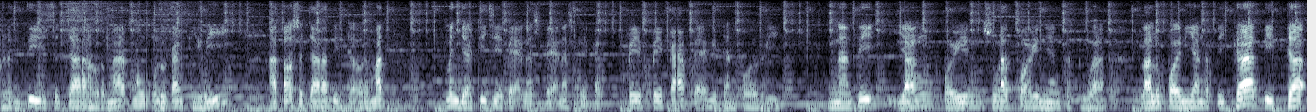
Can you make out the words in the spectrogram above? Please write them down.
berhenti secara hormat mengundurkan diri atau secara tidak hormat menjadi CPNS, PNS, PPK, TNI, dan Polri. Nanti yang poin surat poin yang kedua. Lalu poin yang ketiga tidak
